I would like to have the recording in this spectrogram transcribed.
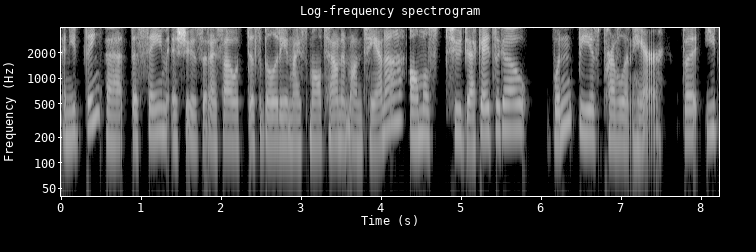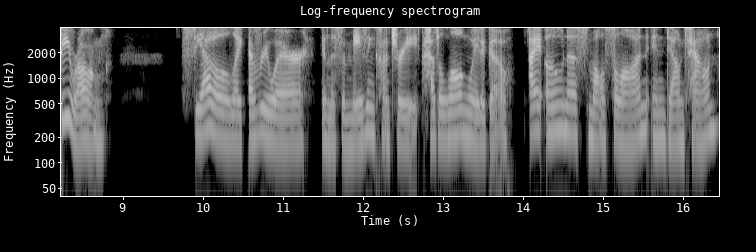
And you'd think that the same issues that I saw with disability in my small town in Montana almost two decades ago wouldn't be as prevalent here. But you'd be wrong. Seattle, like everywhere in this amazing country, has a long way to go. I own a small salon in downtown,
